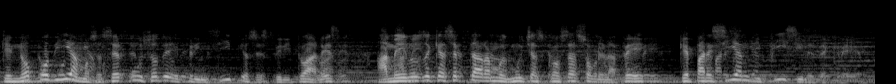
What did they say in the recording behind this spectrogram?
que no podíamos hacer uso de principios espirituales a menos de que aceptáramos muchas cosas sobre la fe que parecían difíciles de creer.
